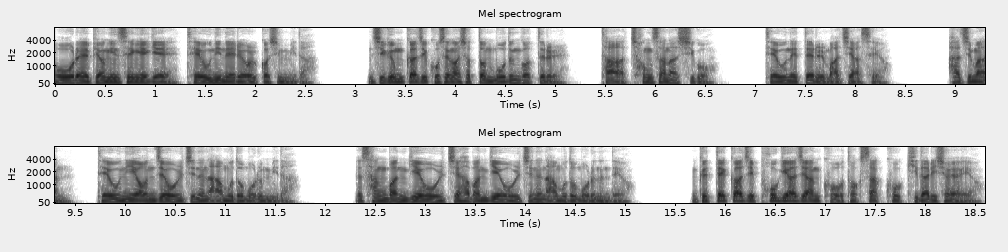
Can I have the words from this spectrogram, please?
올해 병인생에게 대운이 내려올 것입니다. 지금까지 고생하셨던 모든 것들을 다 청산하시고 대운의 때를 맞이하세요. 하지만 대운이 언제 올지는 아무도 모릅니다. 상반기에 올지 하반기에 올지는 아무도 모르는데요. 그때까지 포기하지 않고 덕 쌓고 기다리셔야 해요.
